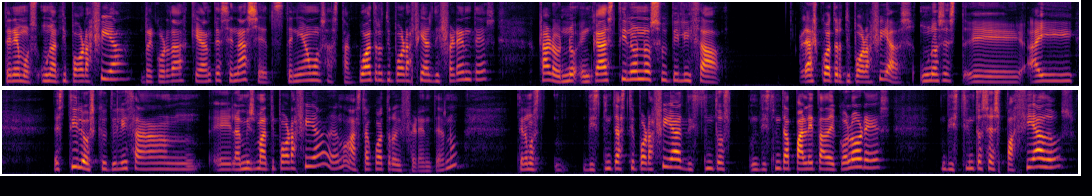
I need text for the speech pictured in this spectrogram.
tenemos una tipografía, recordad que antes en Assets teníamos hasta cuatro tipografías diferentes. Claro, no, en cada estilo no se utiliza las cuatro tipografías. Unos eh, hay estilos que utilizan eh, la misma tipografía, hasta cuatro diferentes. ¿no? Tenemos distintas tipografías, distintos, distinta paleta de colores, distintos espaciados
